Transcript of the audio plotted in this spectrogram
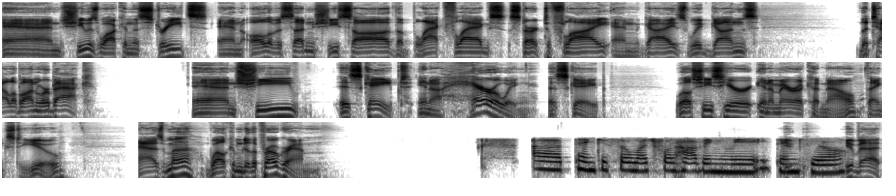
And she was walking the streets, and all of a sudden, she saw the black flags start to fly, and guys with guns the Taliban were back. And she escaped in a harrowing escape. Well, she's here in America now, thanks to you. Asma, welcome to the program. Uh, thank you so much for having me. Thank you. You bet.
